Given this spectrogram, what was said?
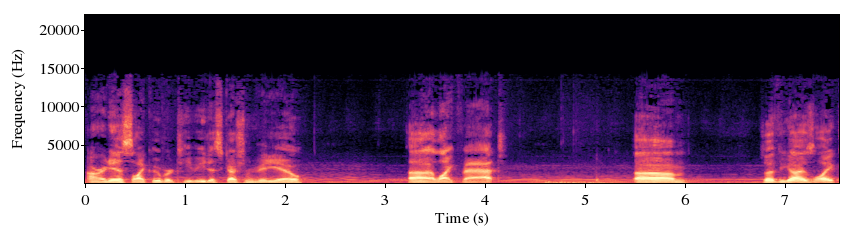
Alright, it's like Uber TV discussion video. Uh, like that. Um, so if you guys like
